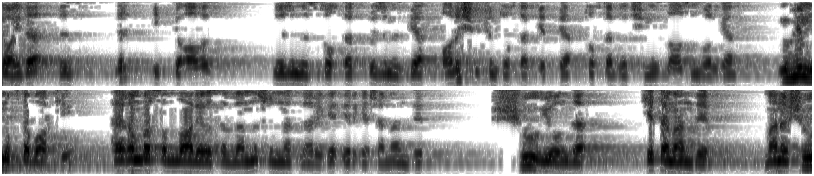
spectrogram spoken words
joyda biz bir ikki og'iz o'zimiz to'xtab o'zimizga olish uchun to'xtab ketgan to'xtab o'tishimiz lozim bo'lgan muhim nuqta borki payg'ambar sollallohu alayhi vasallamni sunnatlariga ergashaman deb shu yo'lda ketaman deb mana shu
